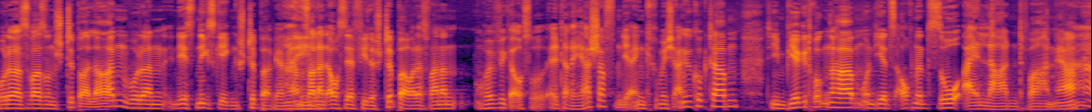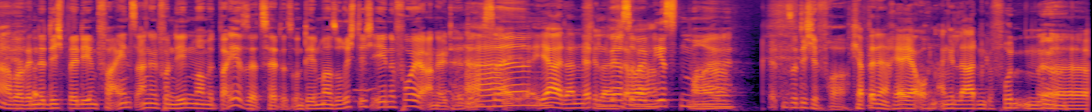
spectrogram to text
Oder es war so ein Stipperladen, wo dann, nee, ist nichts gegen Stipper. Wir haben ja im Saarland auch sehr viele Stipper, aber das waren dann häufig auch so ältere Herrschaften, die einen grimmig angeguckt haben, die ein Bier getrunken haben und die jetzt auch nicht so einladend waren, ja. Ja, aber wenn du dich bei dem Vereinsangeln von denen mal mit beigesetzt hättest und denen mal so richtig eh eine vorher angelt hättest, Ja, ähm, ja, dann hätten vielleicht, wärst du beim nächsten Mal, Ja. Hätten sie dich gefragt. Ich habe dann nachher ja auch einen Angeladen gefunden, Ja.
